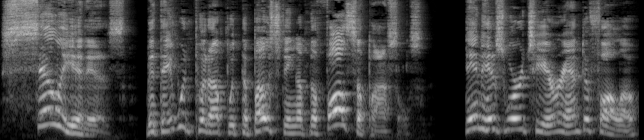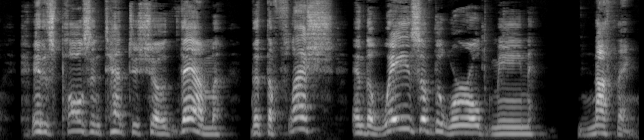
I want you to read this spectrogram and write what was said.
silly it is that they would put up with the boasting of the false apostles. In his words here and to follow, it is Paul's intent to show them that the flesh and the ways of the world mean nothing.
